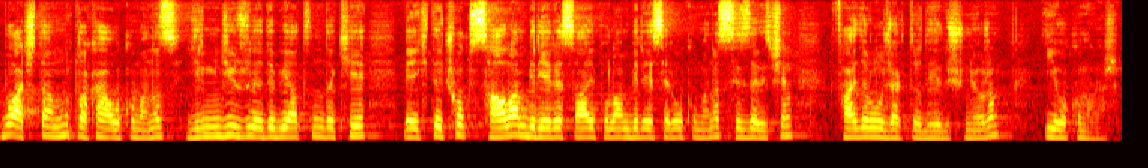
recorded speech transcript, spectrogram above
bu açıdan mutlaka okumanız, 20. yüzyıl edebiyatındaki belki de çok sağlam bir yere sahip olan bir eseri okumanız sizler için faydalı olacaktır diye düşünüyorum. İyi okumalar.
